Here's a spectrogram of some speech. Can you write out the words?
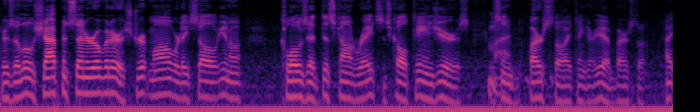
There's a little shopping center over there, a strip mall where they sell, you know, clothes at discount rates. It's called Tangiers. Come it's on. in Barstow, I think. Or yeah, Barstow. Are, are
